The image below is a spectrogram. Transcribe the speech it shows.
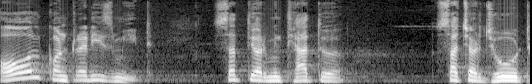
all contraries meet सत्य और मिथ्यात्व, सच और झूठ,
